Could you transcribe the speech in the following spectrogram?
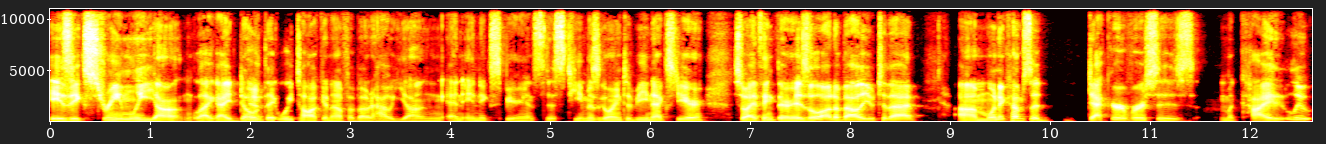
is extremely young. Like I don't yeah. think we talk enough about how young and inexperienced this team is going to be next year. So I think there is a lot of value to that. Um, when it comes to Dekker versus Mykhailiuk,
